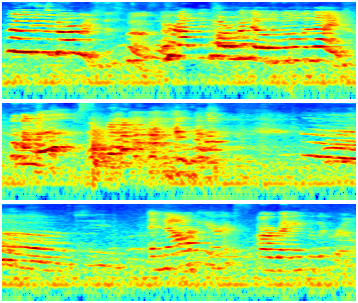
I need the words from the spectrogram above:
throw it in the garbage disposal. Or out the car window in the middle of the night. Whoops. Oh, and now our carrots are ready for the grill.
